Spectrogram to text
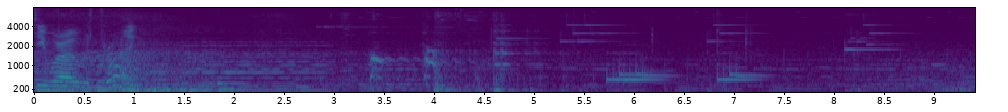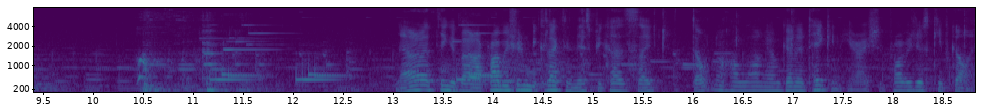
See where I was throwing. Now that I think about it, I probably shouldn't be collecting this because I don't know how long I'm gonna take in here. I should probably just keep going.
